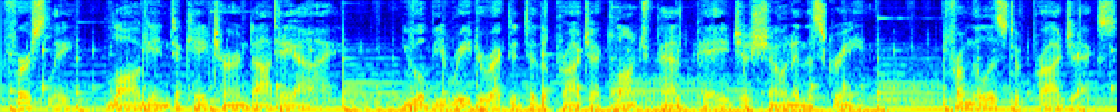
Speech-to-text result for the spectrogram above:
Firstly, log into KTern.AI. You will be redirected to the Project Launchpad page as shown in the screen. From the list of projects,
